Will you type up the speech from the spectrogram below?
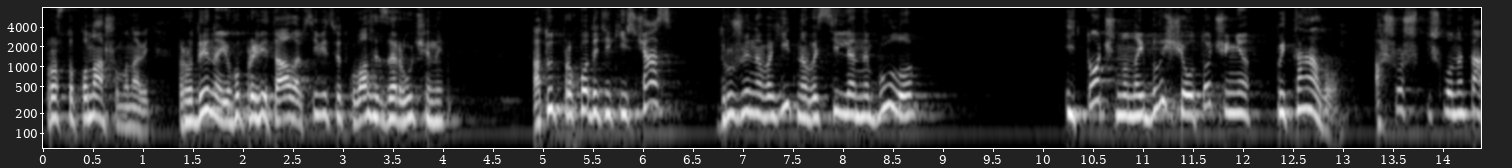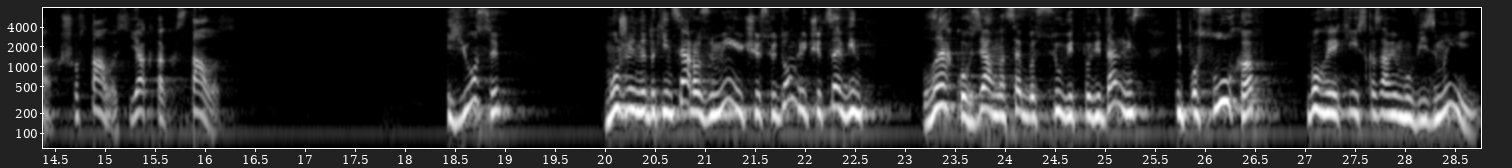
просто по-нашому навіть. Родина його привітала, всі відсвяткували заручений. А тут проходить якийсь час, дружина вагітна, весілля не було. І точно найближче оточення питало: а що ж пішло не так? Що сталося? Як так сталося? І Йосип, може і не до кінця розуміючи, усвідомлюючи це, він легко взяв на себе всю відповідальність і послухав Бога, який сказав йому: візьми її,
